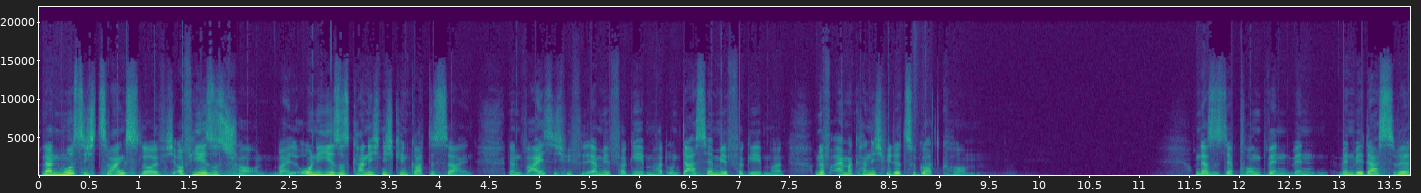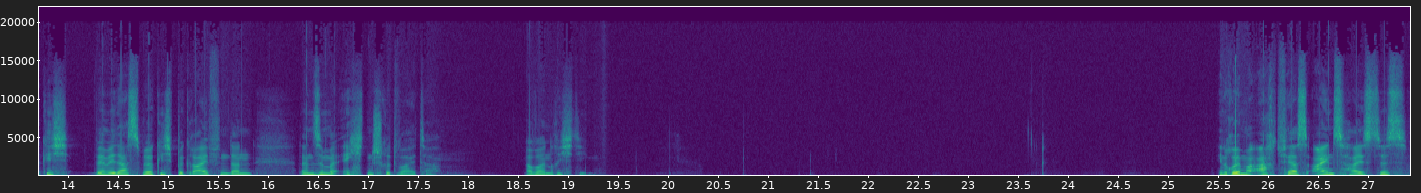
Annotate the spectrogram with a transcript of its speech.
Und dann muss ich zwangsläufig auf Jesus schauen, weil ohne Jesus kann ich nicht Kind Gottes sein. dann weiß ich, wie viel er mir vergeben hat und dass er mir vergeben hat. Und auf einmal kann ich wieder zu Gott kommen. Und das ist der Punkt, wenn, wenn, wenn, wir, das wirklich, wenn wir das wirklich begreifen, dann, dann sind wir echt einen Schritt weiter. Aber einen richtigen. In Römer 8, Vers 1 heißt es,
